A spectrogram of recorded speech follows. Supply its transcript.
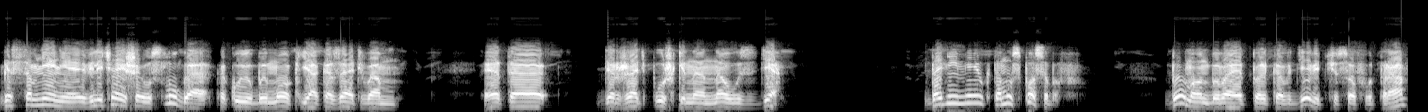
Без сомнения, величайшая услуга, какую бы мог я оказать вам, это держать Пушкина на узде. Да не имею к тому способов. Дома он бывает только в 9 часов утра,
